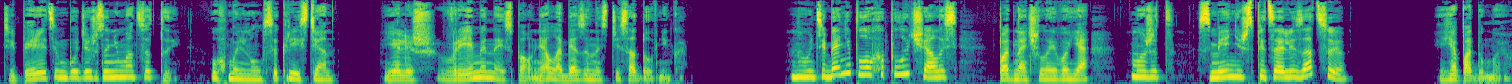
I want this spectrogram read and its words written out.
«Теперь этим будешь заниматься ты», — ухмыльнулся Кристиан. «Я лишь временно исполнял обязанности садовника». «Но у тебя неплохо получалось», — подначила его я. «Может, сменишь специализацию?» «Я подумаю».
